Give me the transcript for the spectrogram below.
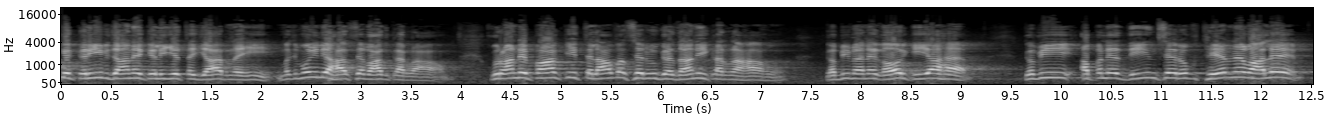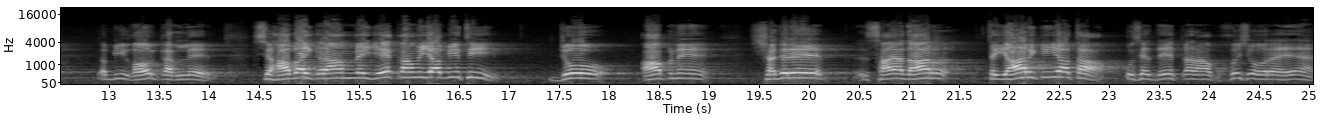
کے قریب جانے کے لیے تیار نہیں، مجموعی لحاظ سے بات کر رہا ہوں۔ قرآن پاک کی تلاوت سے روگردانی کر رہا ہوں۔ کبھی میں نے غور کیا ہے، کبھی اپنے دین سے رخ پھیرنے والے کبھی غور کر لے۔ صحابہ اکرام میں یہ کامیابی تھی جو آپ نے شجر سایہ دار تیار کیا تھا، اسے دیکھ کر آپ خوش ہو رہے ہیں۔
